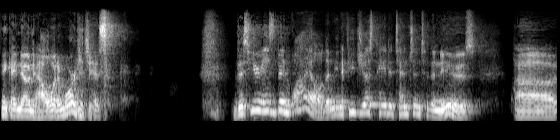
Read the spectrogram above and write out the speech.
think I know now what a mortgage is. this year has been wild. I mean, if you just paid attention to the news, uh,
